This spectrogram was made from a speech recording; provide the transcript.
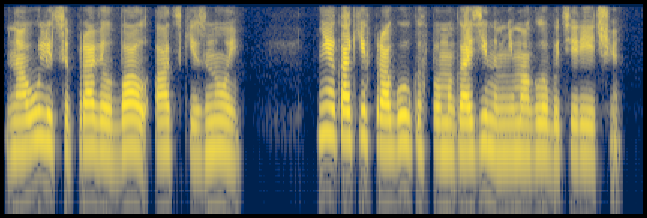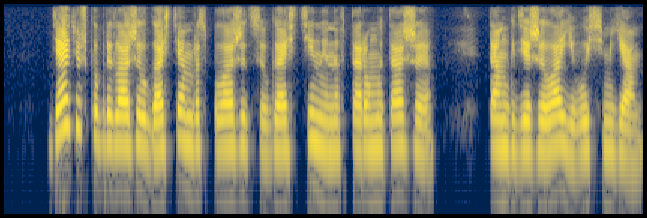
На улице правил бал адский зной. Ни о каких прогулках по магазинам не могло быть и речи. Дядюшка предложил гостям расположиться в гостиной на втором этаже, там, где жила его семья.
